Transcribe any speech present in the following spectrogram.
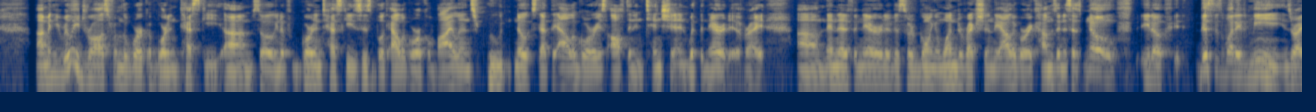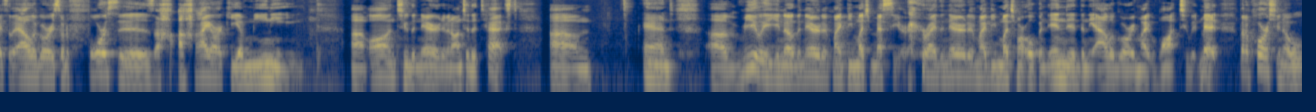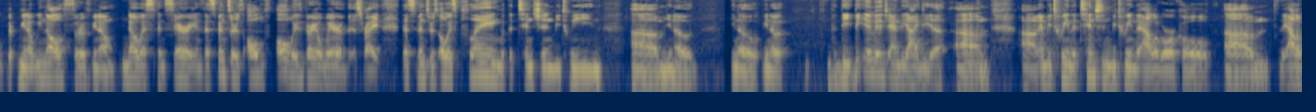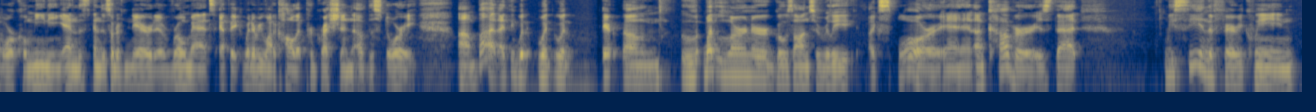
Um, and he really draws from the work of Gordon Teskey. Um, so, you know, Gordon Teskey's his book Allegorical Violence, who notes that the allegory is often in tension with the narrative, right? Um, and that if the narrative is sort of going in one direction, the allegory comes in and says, "No, you know, it, this is what it means," right? So the allegory sort of forces a, a hierarchy of meaning um, onto the narrative and onto the text. Um, and uh, really, you know, the narrative might be much messier, right? The narrative might be much more open ended than the allegory might want to admit. But of course, you know, you know, we know sort of, you know, know as Spenserians that Spenser is always, always very aware of this, right? That Spenser is always playing with the tension between, um, you know, you know, you know, the the image and the idea, um, um, and between the tension between the allegorical um, the allegorical meaning and the and the sort of narrative, romance, epic, whatever you want to call it, progression of the story. Um, but I think what what what um, what Lerner goes on to really explore and uncover is that we see in the Faerie Queene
